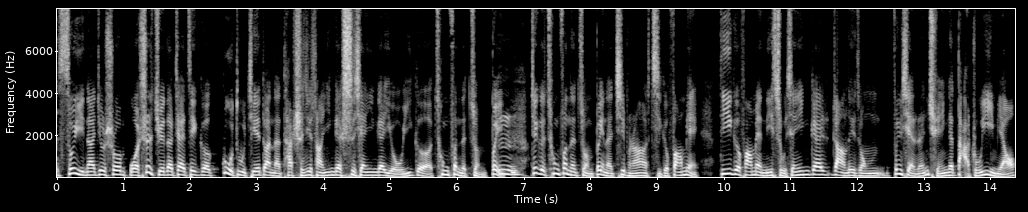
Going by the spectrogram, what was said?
所以呢，就是说，我是觉得在这个过渡阶段呢，它实际上应该是事先应该有一个充分的准备。嗯，这个充分的准备呢，基本上几个方面。第一个方面，你首先应该让那种风险人群应该打足疫苗，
